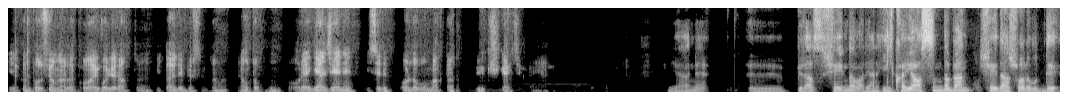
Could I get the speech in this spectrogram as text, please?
yakın pozisyonlarda kolay golleri attığını iddia edebilirsiniz ama yani o topun oraya geleceğini hissedip orada bulunmak da büyük iş gerçekten yani. Yani e, biraz şeyin de var yani ilk ayı aslında ben şeyden sonra bu De,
